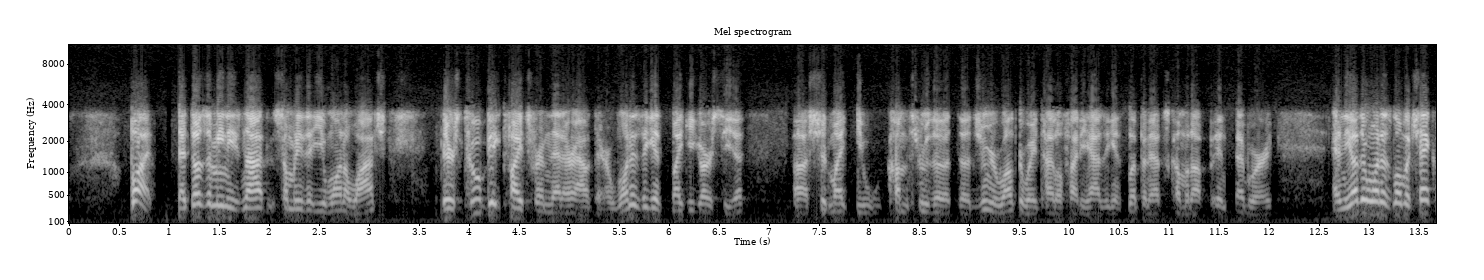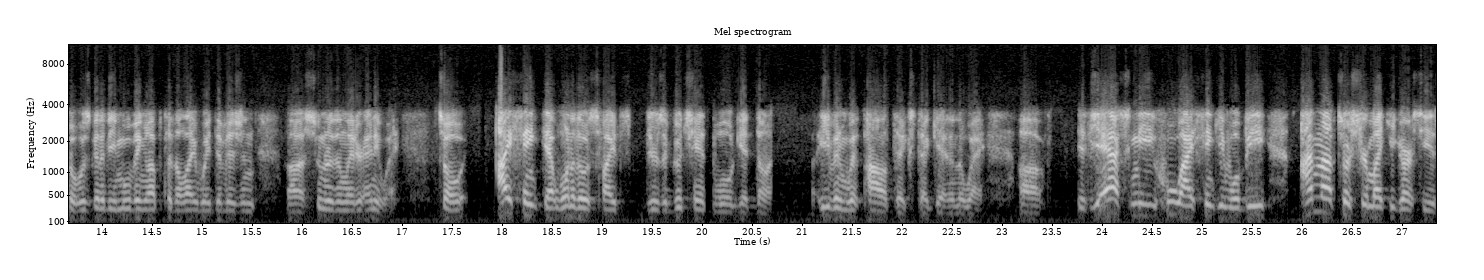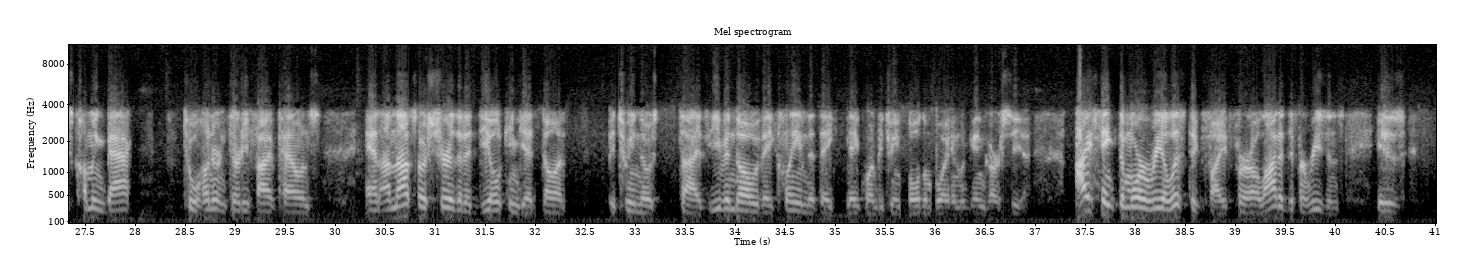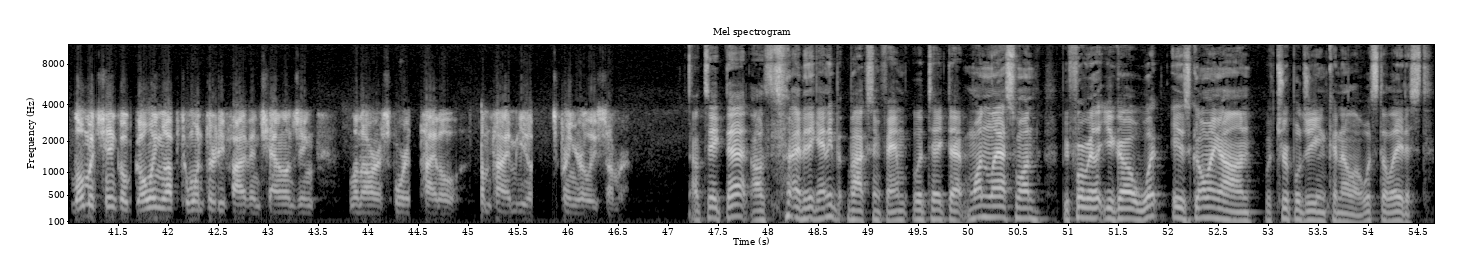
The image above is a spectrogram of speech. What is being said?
But that doesn't mean he's not somebody that you want to watch. There's two big fights for him that are out there. One is against Mikey Garcia uh, should Mikey come through the, the junior welterweight title fight he has against Lipinets coming up in February. And the other one is Lomachenko, who's going to be moving up to the lightweight division uh, sooner than later anyway. So I think that one of those fights, there's a good chance it will get done, even with politics that get in the way. Uh, if you ask me who I think it will be, I'm not so sure Mikey Garcia is coming back to 135 pounds, and I'm not so sure that a deal can get done between those sides, even though they claim that they make one between Golden Boy and, and Garcia. I think the more realistic fight, for a lot of different reasons, is Lomachenko going up to 135 and challenging Linares for his title sometime, you know, spring, early summer. I'll take that. I'll, I think any boxing fan would take that. One last one before we let you go. What is going on with Triple G and Canelo? What's the latest?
